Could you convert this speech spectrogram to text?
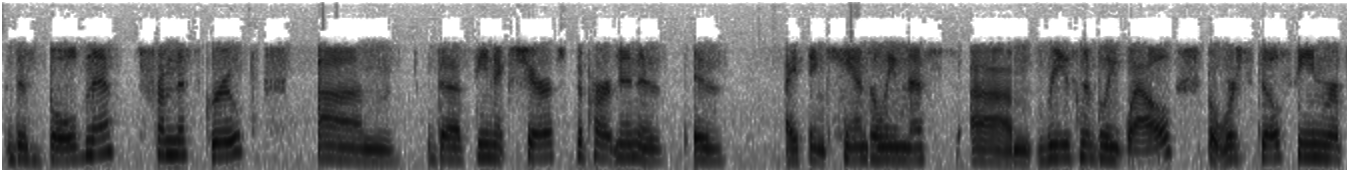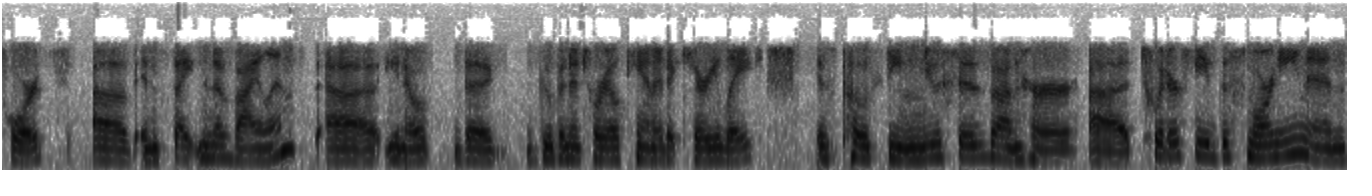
this boldness from this group. Um, the Phoenix Sheriff's Department is is I think, handling this um, reasonably well, but we're still seeing reports of incitement of violence. Uh, you know, the gubernatorial candidate, Kari Lake, is posting nooses on her uh, Twitter feed this morning and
